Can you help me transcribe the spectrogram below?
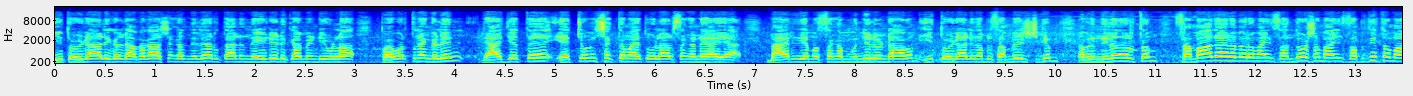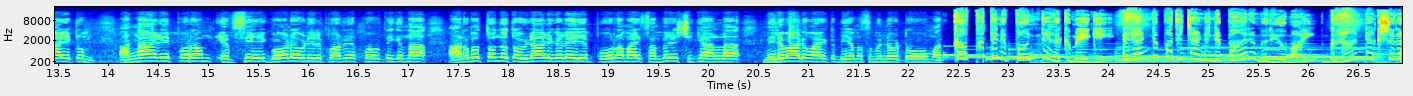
ഈ തൊഴിലാളികളുടെ അവകാശങ്ങൾ നിലനിർത്താനും നേടിയെടുക്കാൻ വേണ്ടിയുള്ള പ്രവർത്തനങ്ങളിൽ രാജ്യത്തെ ഏറ്റവും ശക്തമായ തൊഴിലാളി സംഘടനയായ ഭാരതീയ സംഘം മുന്നിലുണ്ടാകും ഈ തൊഴിലാളി നമ്മൾ സംരക്ഷിക്കും. അവർ നിലനിർത്തും. തീർത്തും സമാധാനപരമായും സന്തോഷമായും സംതൃപ്തമായിട്ടും അങ്ങാടിപ്പുറം എഫ് സി ഐ ഗോഡൌണിൽ പ്രവർത്തിക്കുന്ന അറുപത്തൊന്ന് തൊഴിലാളികളെയും പൂർണമായി സംരക്ഷിക്കാനുള്ള നിലപാടുമായിട്ട് ബി എം എസ് മുന്നോട്ട് പോകും കപ്പത്തിന് രണ്ട് പതിറ്റാണ്ടിന്റെ പാരമ്പര്യവുമായി ഗ്രാൻഡ് അക്ഷര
